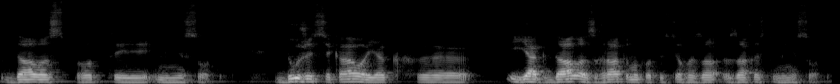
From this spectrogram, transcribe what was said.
Даллас проти Міннесоти. Дуже цікаво, як, е, як Даллас гратиме проти цього захисту Міннесоти.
